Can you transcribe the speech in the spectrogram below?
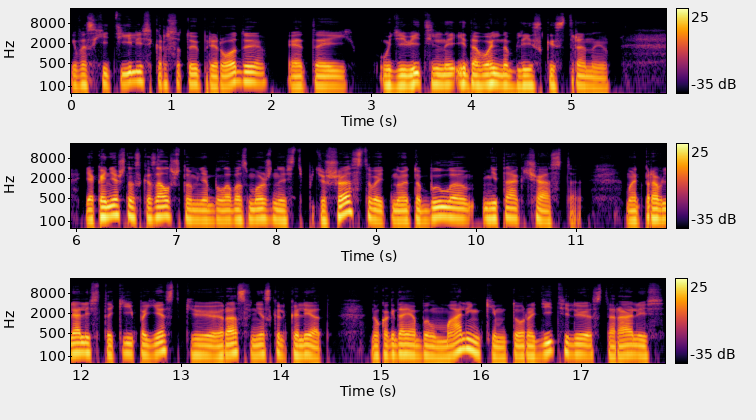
и восхитились красотой природы этой удивительной и довольно близкой страны. Я, конечно, сказал, что у меня была возможность путешествовать, но это было не так часто. Мы отправлялись в такие поездки раз в несколько лет. Но когда я был маленьким, то родители старались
